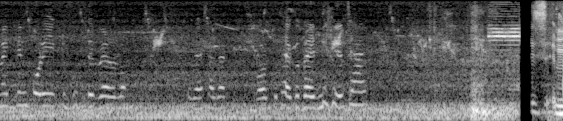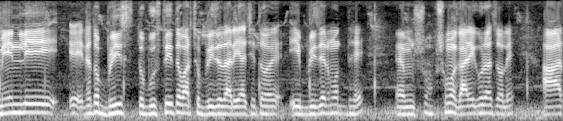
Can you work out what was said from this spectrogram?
অনেকদিন পরে একটু ঘুরতে বেরোলাম। দেখা মেনলি এটা তো ব্রিজ তো বুঝতেই তো পারছ ব্রিজে দাঁড়িয়ে আছি। তো এই ব্রিজের মধ্যে সবসময় গাড়ি ঘোড়া চলে। আর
